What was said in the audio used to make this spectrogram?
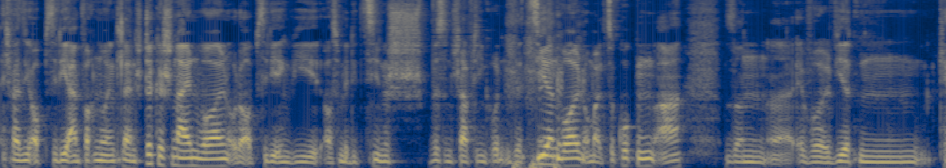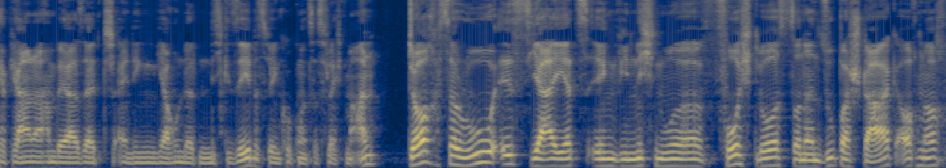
ich weiß nicht, ob sie die einfach nur in kleine Stücke schneiden wollen oder ob sie die irgendwie aus medizinisch-wissenschaftlichen Gründen sezieren wollen, um mal zu gucken, ah, so einen äh, evolvierten Capianer haben wir ja seit einigen Jahrhunderten nicht gesehen, deswegen gucken wir uns das vielleicht mal an. Doch, Saru ist ja jetzt irgendwie nicht nur furchtlos, sondern super stark auch noch.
